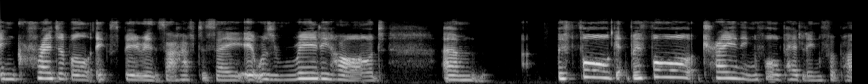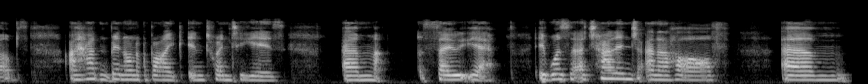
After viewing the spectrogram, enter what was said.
incredible experience, I have to say. It was really hard. Um, before before training for pedaling for pubs, I hadn't been on a bike in 20 years. Um, so yeah, it was a challenge and a half. Um,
